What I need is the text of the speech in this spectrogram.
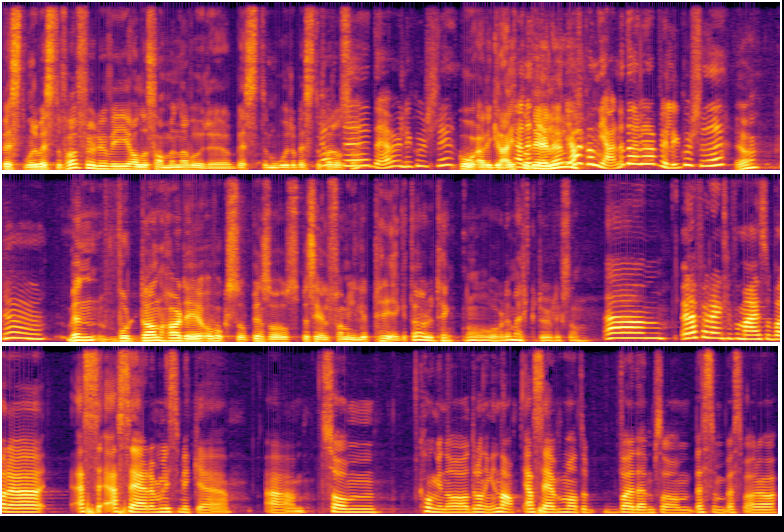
bestemor og bestefar føler jo vi alle sammen er våre bestemor og Ja, bestefar det, også. det er veldig koselig. Går, Er det greit Gjerne- å dele, Ja, eller? kan gjerne dele. Det er veldig koselig, det. Ja. Ja, ja. Men hvordan har det å vokse opp i en så spesiell familie preget deg? Har du tenkt noe over det? Merker du liksom Um, jeg føler egentlig for meg så bare Jeg, jeg ser dem liksom ikke um, som kongen og dronningen, da. Jeg ser på en måte bare dem som bestemor og bestefar. Og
